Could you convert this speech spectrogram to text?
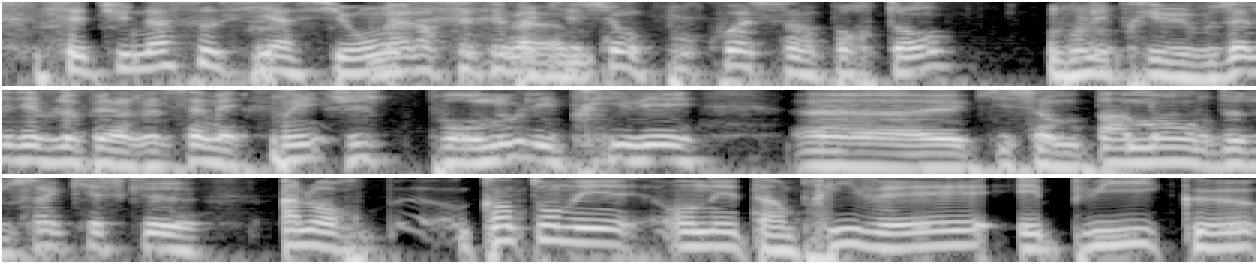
c'est une association. Mais alors c'était ma Euh, question. Pourquoi c'est important pour les privés? Vous allez développer, hein, je le sais, mais Oui. juste pour nous, les privés euh, qui sommes pas membres de tout ça, qu'est-ce que Alors, quand on est, on est un privé et puis que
